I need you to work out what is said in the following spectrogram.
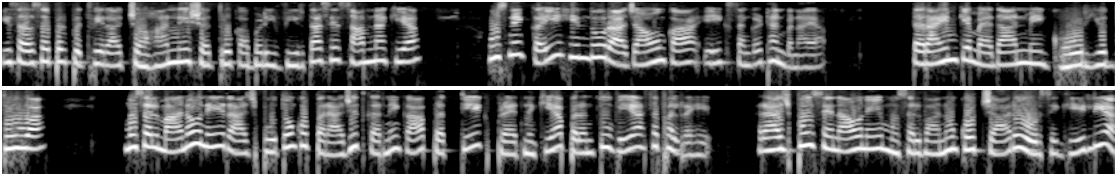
इस अवसर पर पृथ्वीराज चौहान ने शत्रु का बड़ी वीरता से सामना किया। उसने कई हिंदू राजाओं का एक संगठन बनाया। तराइन के मैदान में घोर युद्ध हुआ। मुसलमानों ने राजपूतों को पराजित करने का प्रत्येक प्रयत्न किया, परंतु वे असफल रहे। राजपूत सेनाओं ने मुसलमानों को चारों ओर से घेर लिया,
